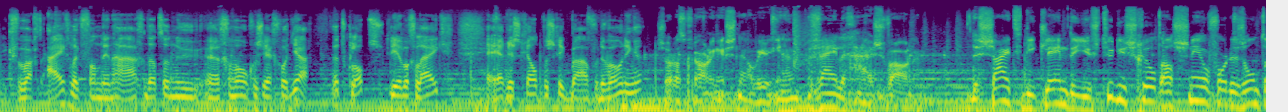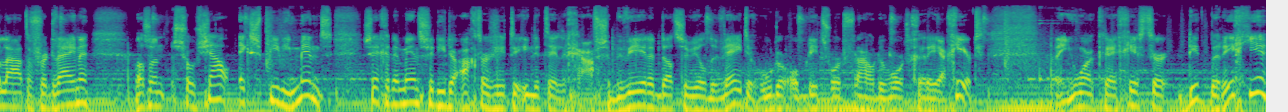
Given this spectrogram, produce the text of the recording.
Ik verwacht eigenlijk van Den Haag dat er nu uh, gewoon gezegd wordt: ja, het klopt, die hebben gelijk. Er is geld beschikbaar voor de woningen. Zodat Groningen snel weer in een veilig huis wonen. De site die claimde je studieschuld als sneeuw voor de zon te laten verdwijnen, was een sociaal experiment, zeggen de mensen die erachter zitten in de Telegraaf. Ze beweren dat ze wilden weten hoe er op dit soort fraude wordt gereageerd. Een jongen kreeg gisteren dit berichtje.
